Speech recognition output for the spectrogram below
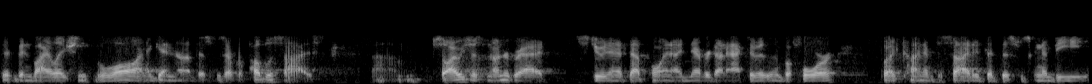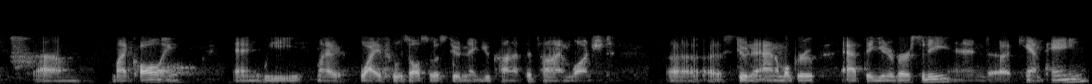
There had been violations of the law, and again, none of this was ever publicized. Um, so I was just an undergrad student at that point. I'd never done activism before, but kind of decided that this was going to be um, my calling. And we, my wife, who was also a student at UConn at the time, launched uh, a student animal group at the university and a campaign.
